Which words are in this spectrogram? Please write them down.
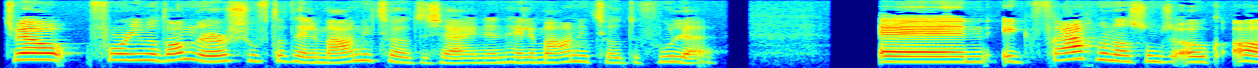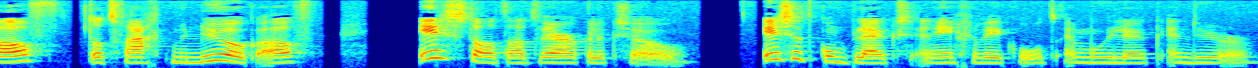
Terwijl voor iemand anders hoeft dat helemaal niet zo te zijn en helemaal niet zo te voelen. En ik vraag me dan soms ook af, dat vraag ik me nu ook af, is dat daadwerkelijk zo? Is het complex en ingewikkeld en moeilijk en duur?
